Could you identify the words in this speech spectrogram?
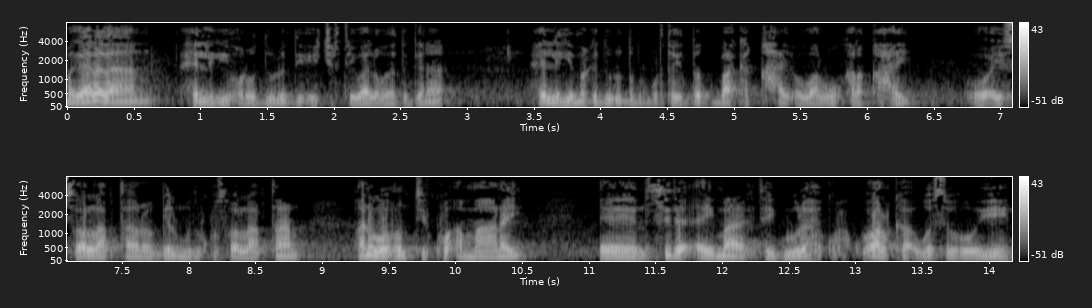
magaaladan xilligii hore dowladdii ay jirtay waa la wada deganaa xilligii markii dowladda burburtay dad baa ka qaxay oo waa lagu kala qaxay oo ay soo laabtaan oo galmudug ku soo laabtaan anigoo runtii ku ammaanay sida ay maaragtay guulaha ku-aalka uga soo hooyeen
